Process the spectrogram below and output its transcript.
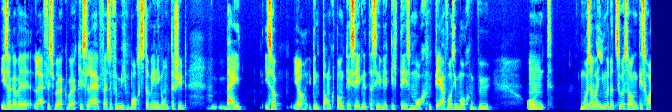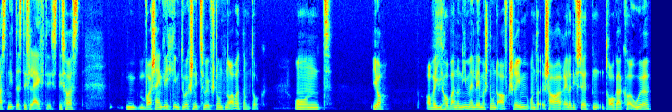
Ich sage aber, Life is Work, Work is Life. Also für mich macht es da wenig Unterschied, weil ich, ich sage, ja, ich bin dankbar und gesegnet, dass ich wirklich das machen darf, was ich machen will. Und muss aber immer dazu sagen, das heißt nicht, dass das leicht ist. Das heißt, wahrscheinlich im Durchschnitt zwölf Stunden Arbeit am Tag. Und ja, aber ich habe auch noch nie mein Leben eine Stunde aufgeschrieben und schaue auch relativ selten, trage auch keine Uhr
